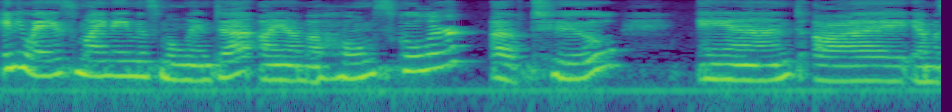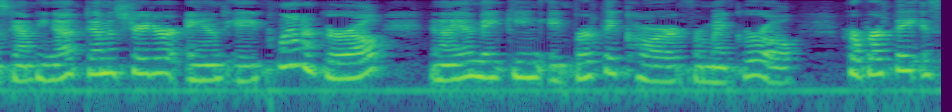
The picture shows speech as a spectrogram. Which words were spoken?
Anyways, my name is Melinda. I am a homeschooler of two, and I am a Stampin' Up! demonstrator and a planner girl, and I am making a birthday card for my girl. Her birthday is.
